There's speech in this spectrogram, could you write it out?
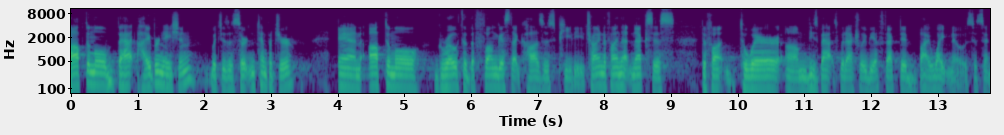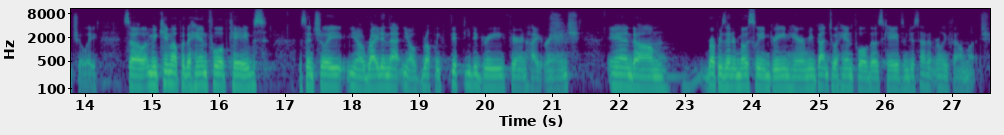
optimal bat hibernation, which is a certain temperature, and optimal growth of the fungus that causes PD, trying to find that nexus to, fi- to where um, these bats would actually be affected by white nose, essentially. So, and we came up with a handful of caves, essentially, you know, right in that, you know, roughly 50 degree Fahrenheit range, and um, represented mostly in green here. And we've gotten to a handful of those caves and just haven't really found much.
